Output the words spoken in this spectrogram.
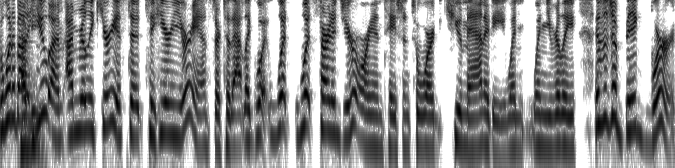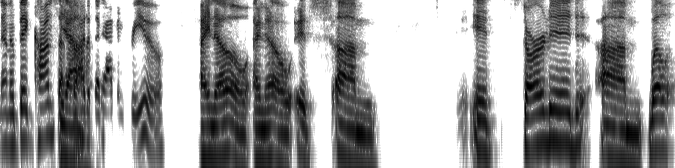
but what about you, you? I'm I'm really curious to to hear your answer to that. Like what what what started your orientation toward humanity when when you really it's such a big word and a big concept. Yeah. So how did that happen for you? I know, I know. It's um it started um well,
